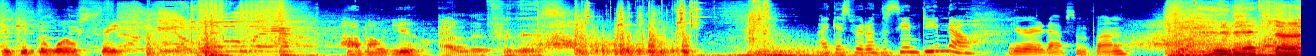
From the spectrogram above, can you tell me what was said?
to keep the world safe. How about you? I live for this. I guess we're on the same team now. You ready to have some fun? Who that though?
